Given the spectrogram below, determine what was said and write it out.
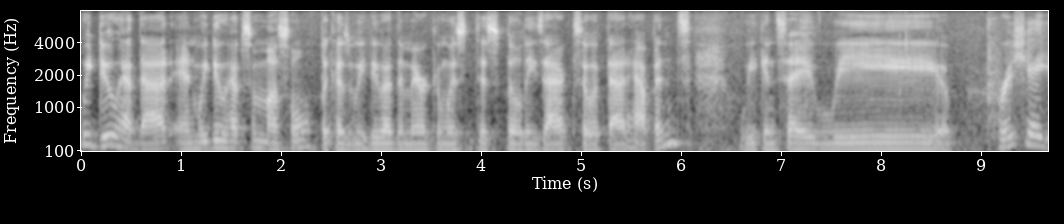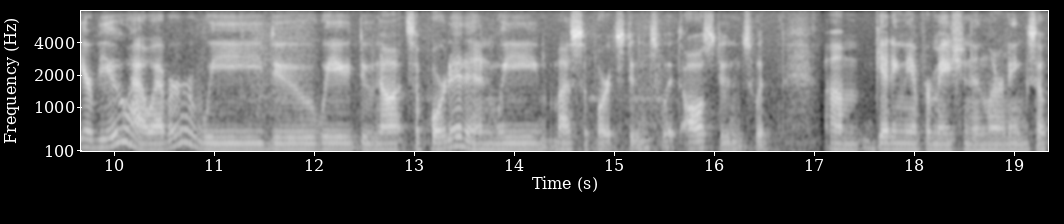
we do have that, and we do have some muscle because we do have the American with Disabilities Act. So if that happens, we can say we appreciate your view. However, we do we do not support it, and we must support students with all students with um, getting the information and learning. So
